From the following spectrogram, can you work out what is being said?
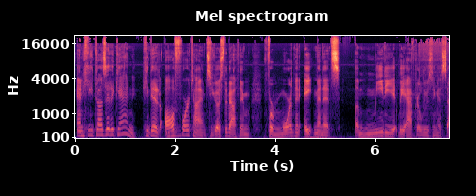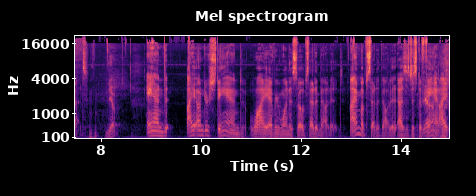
and he does it again. He did it all mm-hmm. four times. He goes to the bathroom for more than eight minutes immediately after losing a set. yep. And I understand why everyone is so upset about it. I'm upset about it as just a yeah. fan. I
